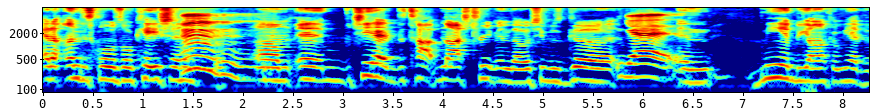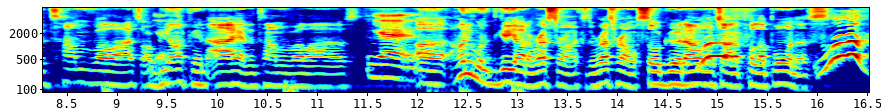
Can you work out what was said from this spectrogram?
at an undisclosed location. Mm. Um, and she had the top notch treatment though. She was good. yes. And me and Bianca, we had the time of our lives, or Yes. Bianca and I had the time of our lives. yes. Uh, I don't even want to give y'all the restaurant because the restaurant was so good. I don't want y'all to pull up on us. Woo.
